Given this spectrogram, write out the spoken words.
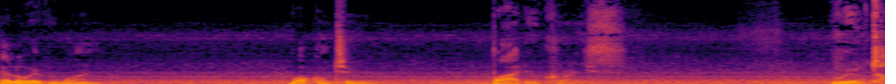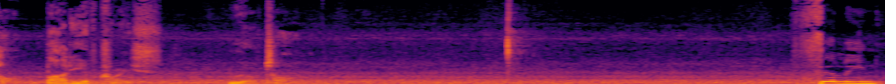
Hello, everyone. Welcome to Body of Christ. Real talk. Body of Christ. Real talk. Feeling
